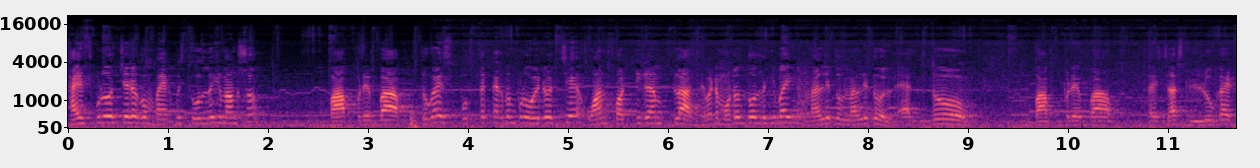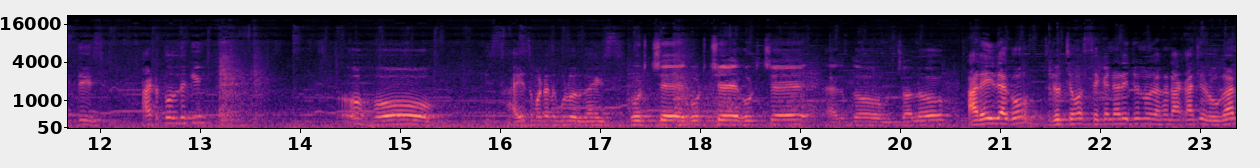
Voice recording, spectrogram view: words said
সাইজ পুরো হচ্ছে এরকম, ভাই, এক পিস তোল দেখি মাংস। বাপ রে বাপ। তো গাইস প্রত্যেকটা একদম পুরো ওয়েট হচ্ছে ওয়ান ফর্টি গ্রাম প্লাস এবার একটা মটন তোল দেখি ভাই? নালি তোল নালি তোল। একদম। বাপ। রে বাপ জাস্ট লুক অ্যাট দিস আরেকটা তোল দেখি ওহো। সাইজ মাটনগুলো গাইস ঘুরছে ঘুরছে ঘুরছে। একদম চলো। আর এই দেখো এটা হচ্ছে আমার সেকেন্ডারির জন্য। দেখা রাখা আছে রোগান।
